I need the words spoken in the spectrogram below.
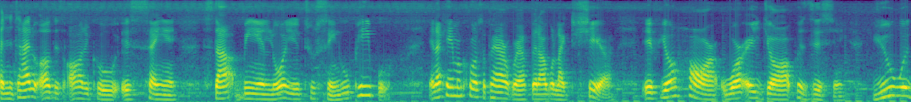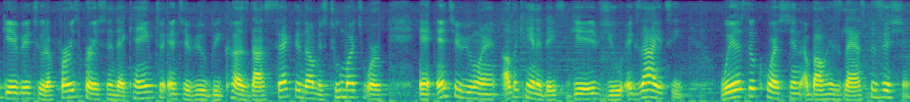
And the title of this article is saying, Stop being loyal to single people. And I came across a paragraph that I would like to share. If your heart were a job position, you would give it to the first person that came to interview because dissecting them is too much work and interviewing other candidates gives you anxiety. Where's the question about his last position?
